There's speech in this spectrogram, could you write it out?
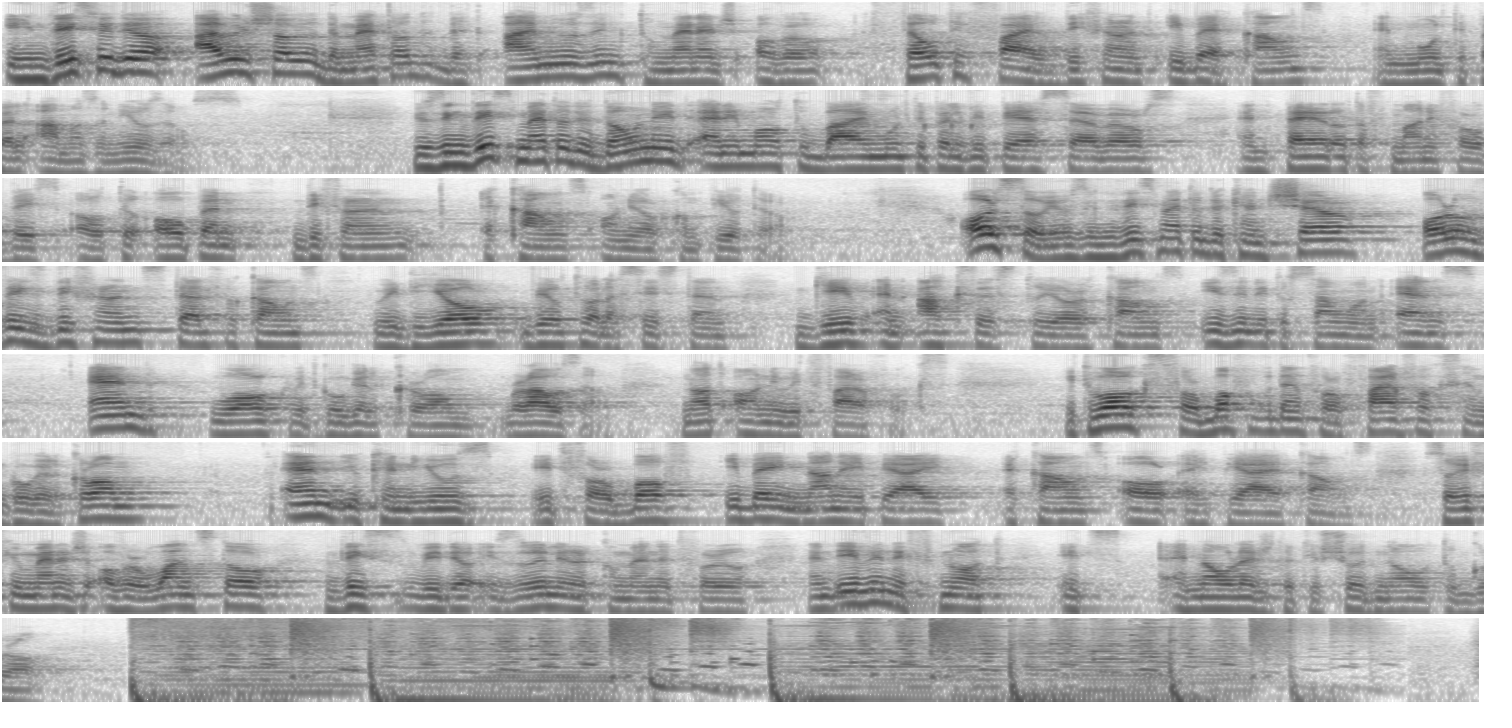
In this video, I will show you the method that I'm using to manage over 35 different eBay accounts and multiple Amazon users. Using this method, you don't need anymore to buy multiple VPS servers and pay a lot of money for this or to open different accounts on your computer. Also, using this method, you can share all of these different stealth accounts with your virtual assistant, give an access to your accounts easily to someone else, and work with Google Chrome browser, not only with Firefox. It works for both of them, for Firefox and Google Chrome, and you can use it for both eBay non-API accounts or API accounts. So if you manage over one store, this video is really recommended for you. And even if not, it's a knowledge that you should know to grow.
